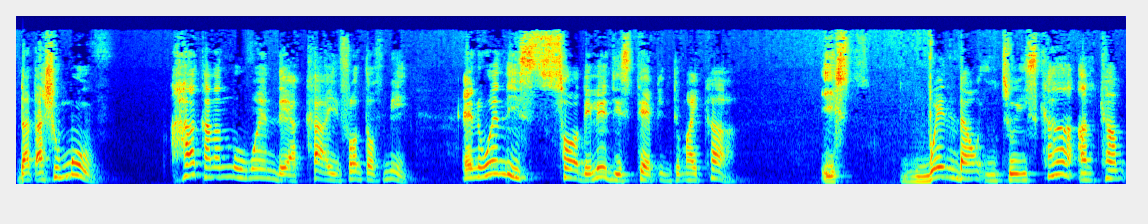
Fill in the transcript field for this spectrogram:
that I should move. How can I move when there are car in front of me? And when he saw the lady step into my car, he went down into his car and come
